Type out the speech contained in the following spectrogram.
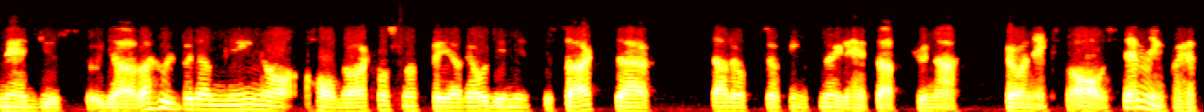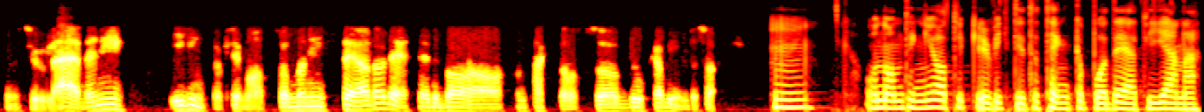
med just att göra hullbedömning och ha våra kostnadsfria rådgivningsbesök där där det också finns möjlighet att kunna få en extra avstämning på hästens hull, även i, i vinterklimat. Så om man är intresserad av det så är det bara att kontakta oss så bokar vi in besök. Mm. Och någonting jag tycker är viktigt att tänka på det är att vi gärna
